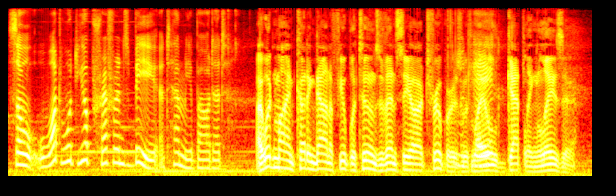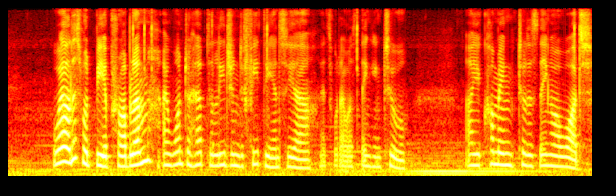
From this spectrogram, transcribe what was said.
So, what would your preference be? Uh, tell me about it. I wouldn't mind cutting down a few platoons of NCR troopers with my old Gatling laser. Well, this would be a problem. I want to help the Legion defeat the NCR. That's what I was thinking too. Are you coming to this thing or what?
